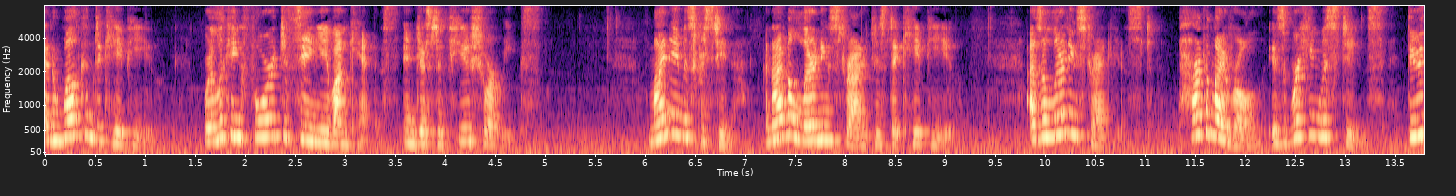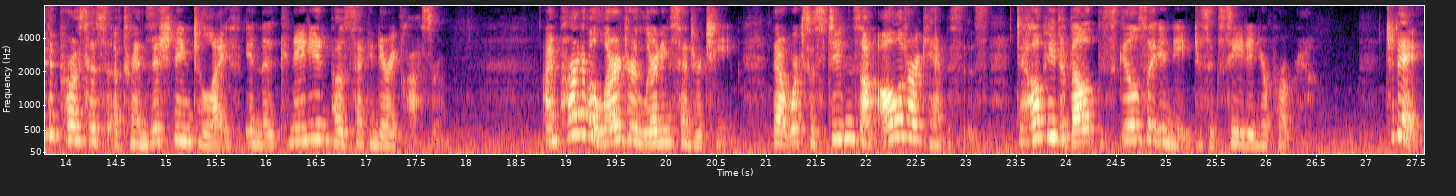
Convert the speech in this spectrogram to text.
And welcome to KPU. We're looking forward to seeing you on campus in just a few short weeks. My name is Christina, and I'm a learning strategist at KPU. As a learning strategist, part of my role is working with students through the process of transitioning to life in the Canadian post-secondary classroom. I'm part of a larger Learning Center team that works with students on all of our campuses to help you develop the skills that you need to succeed in your program. Today,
